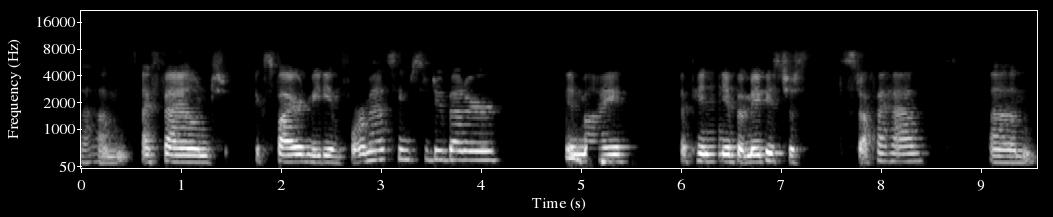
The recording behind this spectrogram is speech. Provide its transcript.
Um, I found expired medium format seems to do better in my opinion, but maybe it's just stuff I have. Um,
